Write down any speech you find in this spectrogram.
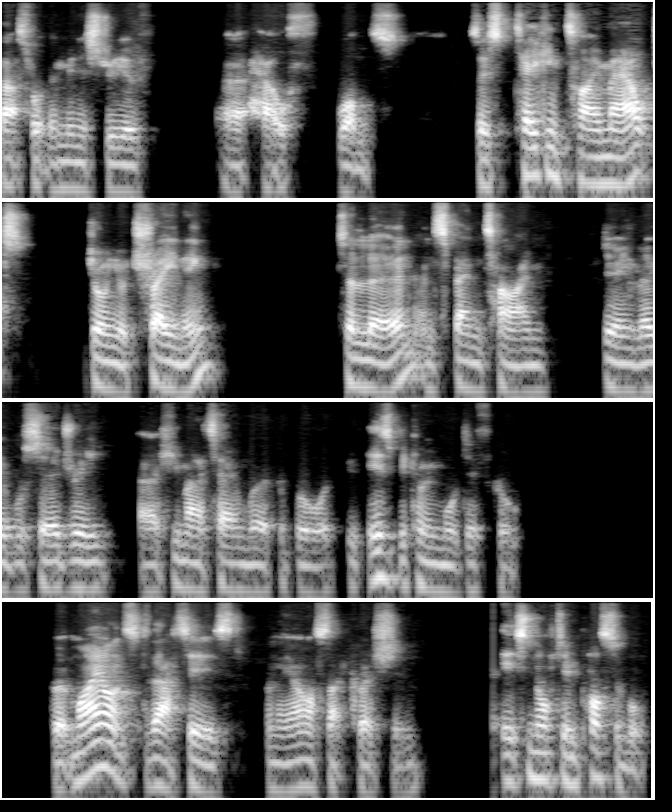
That's what the Ministry of uh, Health wants. So it's taking time out during your training to learn and spend time doing global surgery, uh, humanitarian work abroad is becoming more difficult. But my answer to that is, when they ask that question, it's not impossible.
